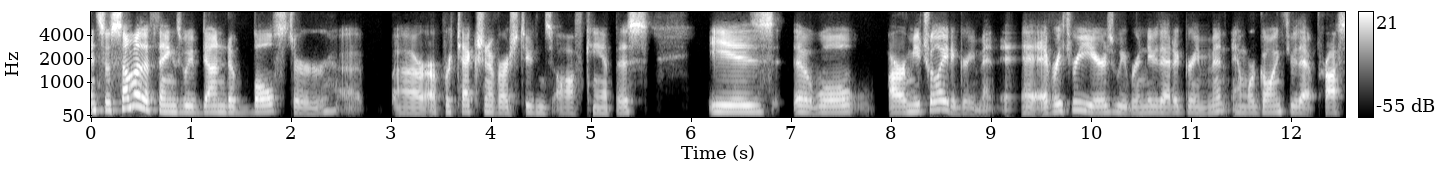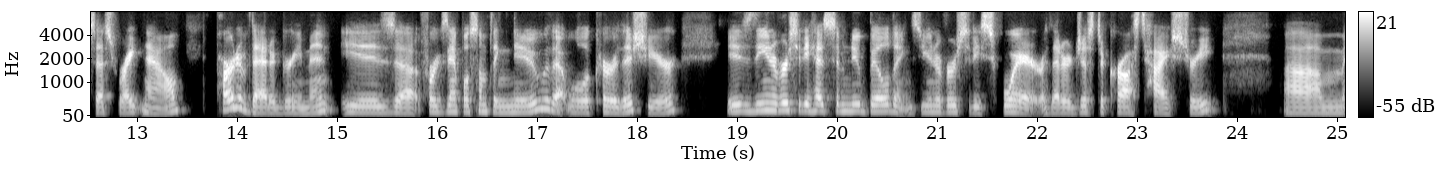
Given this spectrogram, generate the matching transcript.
And so some of the things we've done to bolster uh, our, our protection of our students off campus is uh, well our mutual aid agreement. Every three years we renew that agreement and we're going through that process right now. Part of that agreement is uh, for example something new that will occur this year is the university has some new buildings university square that are just across high street. Um,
